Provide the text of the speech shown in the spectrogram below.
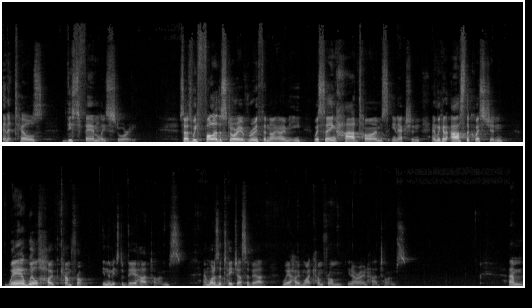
and it tells this family's story. So as we follow the story of Ruth and Naomi, we're seeing hard times in action, and we can ask the question where will hope come from in the midst of their hard times? And what does it teach us about where hope might come from in our own hard times. Um,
